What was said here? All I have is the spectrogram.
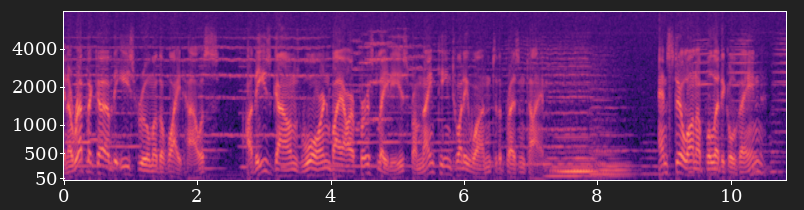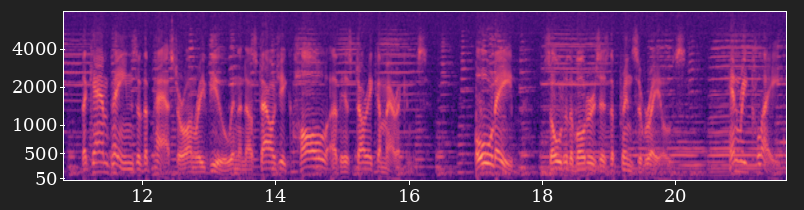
In a replica of the East Room of the White House are these gowns worn by our first ladies from 1921 to the present time. And still on a political vein, the campaigns of the past are on review in the nostalgic Hall of Historic Americans. Old Abe, sold to the voters as the Prince of Rails. Henry Clay,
